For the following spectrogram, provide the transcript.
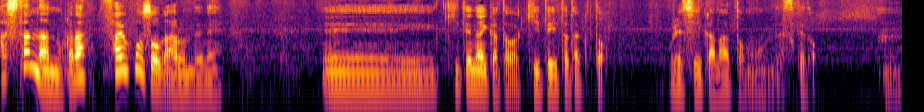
明日になるのかな？再放送があるんでね、えー、聞いてない方は聞いていただくと嬉しいかなと思うんですけど、うん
